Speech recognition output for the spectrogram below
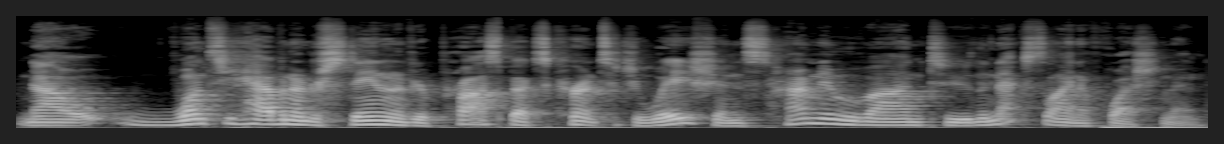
Now, once you have an understanding of your prospect's current situation, it's time to move on to the next line of questioning.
